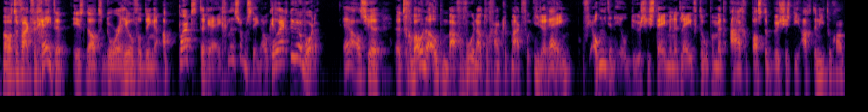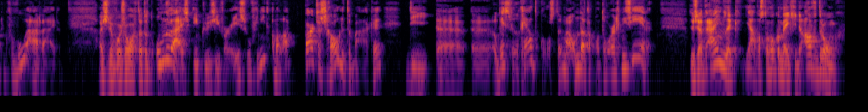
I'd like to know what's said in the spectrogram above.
Maar wat we vaak vergeten is dat door heel veel dingen apart te regelen, soms dingen ook heel erg duur worden als je het gewone openbaar vervoer nou toegankelijk maakt voor iedereen, hoef je ook niet een heel duur systeem in het leven te roepen met aangepaste busjes die achter niet toegankelijk vervoer aanrijden. Als je ervoor zorgt dat het onderwijs inclusiever is, hoef je niet allemaal aparte scholen te maken die uh, uh, ook best veel geld kosten, maar om dat allemaal te organiseren. Dus uiteindelijk ja, was toch ook een beetje de afdronk.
